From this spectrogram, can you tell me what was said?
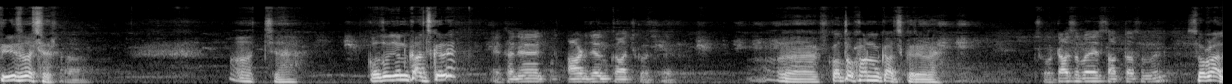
তিরিশ বছর? হ্যাঁ। আচ্ছা। কতজন কাজ করে? এখানে আটজন কাজ করছে। কতক্ষণ কাজ করে ওরা ছোটা সময় সাতটা সময় সকাল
